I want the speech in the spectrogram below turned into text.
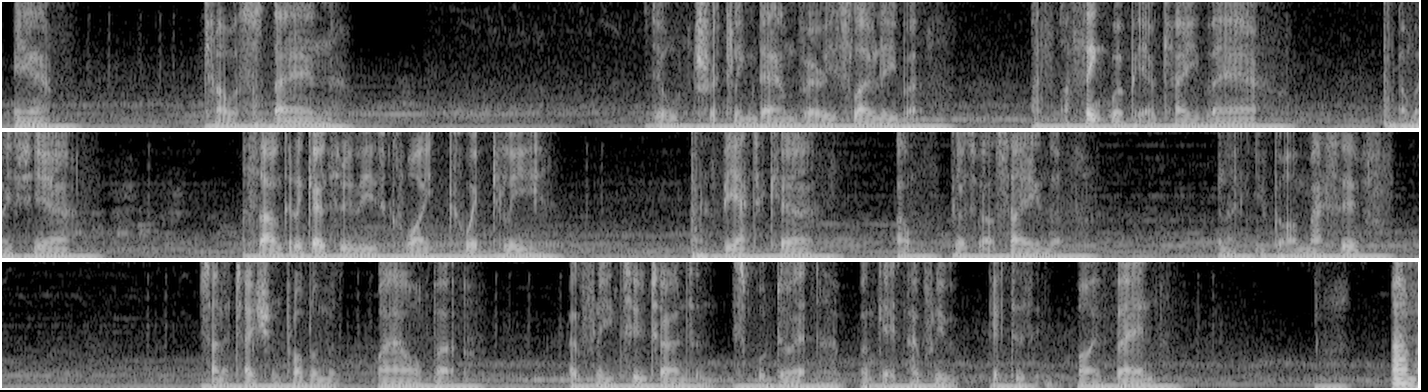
Here. Kazakhstan. Still trickling down very slowly, but I, th I think we'll be okay there. Dalmatia. So I'm going to go through these quite quickly. Baetica, well, goes without saying that you've got a massive sanitation problem as well, but hopefully two turns and this will do it. Won't get hopefully we'll get to zero by then. Um,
